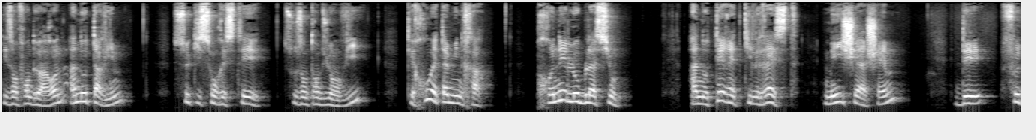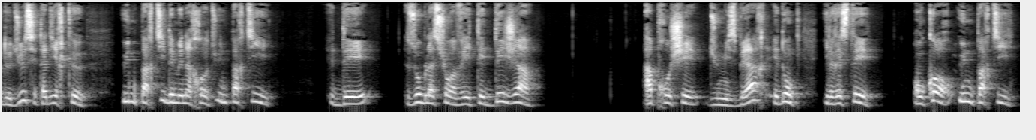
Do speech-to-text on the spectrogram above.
les enfants de Aaron, Anotarim, ceux qui sont restés sous-entendus en vie, Kechu et Amincha. Prenez l'oblation. Anoteret qu'il reste Meishe Hashem, des feu de Dieu, c'est-à-dire que une partie des ménachot, une partie des oblations avait été déjà approchée du misbéach, et donc il restait encore une partie,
